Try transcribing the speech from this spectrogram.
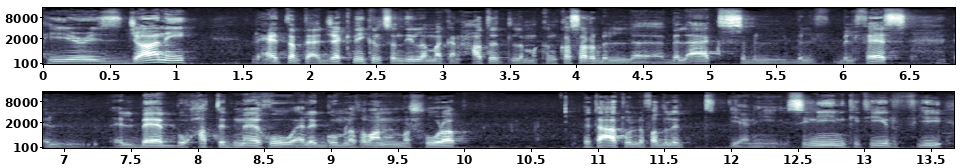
here's Johnny الحتة بتاعت جاك نيكلسون دي لما كان حاطط لما كان كسر بال بال axe بال بال بالفاس ال- الباب وحط دماغه وقال الجملة طبعا المشهورة. بتاعته اللي فضلت يعني سنين كتير في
